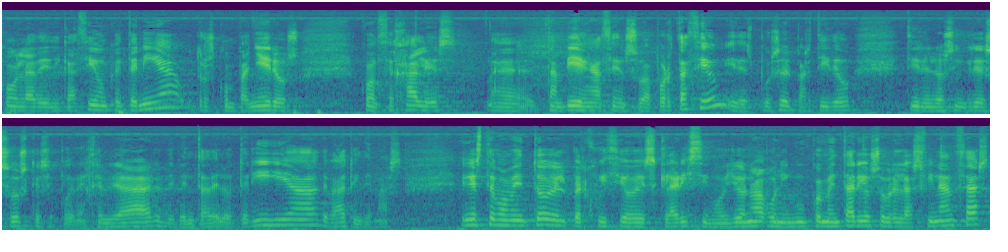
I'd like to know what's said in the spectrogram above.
con la dedicación que tenía, otros compañeros concejales eh, también hacen su aportación y después el partido tiene los ingresos que se pueden generar de venta de lotería, debate y demás. En este momento el perjuicio es clarísimo. Yo no hago ningún comentario sobre las finanzas,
